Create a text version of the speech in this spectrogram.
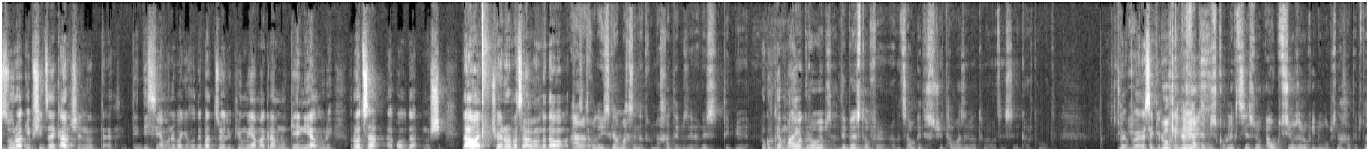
ზურა ყიფშიძე კაროჩე ნუ დიდი სიამონება გელოდება ძველი ფილმია მაგრამ ნუ გენიალური. როცა აყავდა ნუში დავაი, ჩვენ ორმაც რაღაცა უნდა დავამატოთ. არა, ხო და ის გამახსენდა თქო ნახატებზე არის ტიპი როგორ ქვია მაი აგროვებს the best offer, რაღაც საუკეთესო შეთავაზება თუ რაღაც ეს ქართულად. ესე იგი ნახატების კოლექციას რო აუქციონზე რო ყიდულობს ნახატებს და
